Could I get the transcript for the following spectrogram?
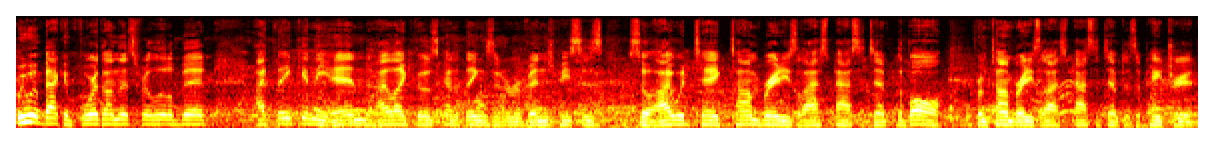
We went back and forth on this for a little bit. I think in the end, I like those kind of things that are revenge pieces. So I would take Tom Brady's last pass attempt, the ball from Tom Brady's last pass attempt as a Patriot,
